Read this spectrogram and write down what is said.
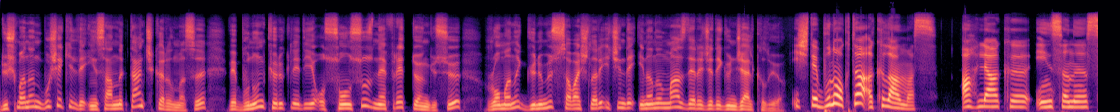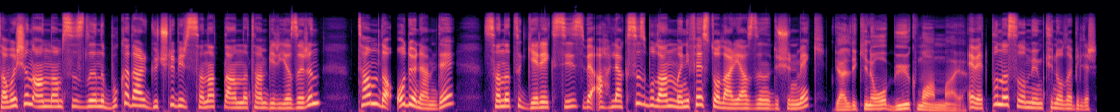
düşmanın bu şekilde insanlıktan çıkarılması ve bunun körüklediği o sonsuz nefret döngüsü romanı günümüz savaşları içinde inanılmaz derecede güncel kılıyor. İşte bu nokta akıl almaz. Ahlakı, insanı, savaşın anlamsızlığını bu kadar güçlü bir sanatla anlatan bir yazarın tam da o dönemde sanatı gereksiz ve ahlaksız bulan manifestolar yazdığını düşünmek, Geldik yine o büyük muammaya. evet bu nasıl mümkün olabilir?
